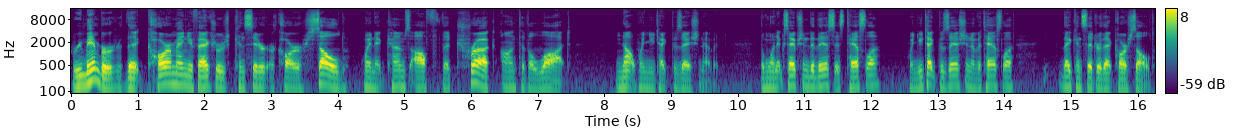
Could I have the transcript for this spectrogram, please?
Remember that car manufacturers consider a car sold when it comes off the truck onto the lot, not when you take possession of it. The one exception to this is Tesla. When you take possession of a Tesla, they consider that car sold,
